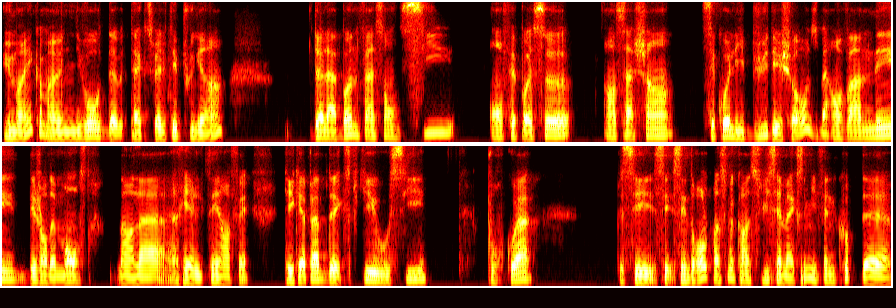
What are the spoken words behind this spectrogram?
humain, comme à un niveau d'actualité plus grand, de la bonne façon. Si on ne fait pas ça en sachant c'est quoi les buts des choses, ben, on va amener des genres de monstres dans la réalité, en fait. Tu es capable d'expliquer aussi pourquoi. C'est drôle parce que quand tu lis Saint-Maxime, il fait une coupe de.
